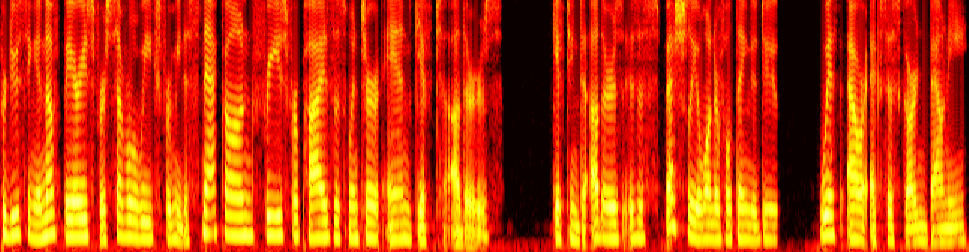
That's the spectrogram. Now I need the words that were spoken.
producing enough berries for several weeks for me to snack on, freeze for pies this winter, and gift to others. Gifting to others is especially a wonderful thing to do with our excess garden bounty.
